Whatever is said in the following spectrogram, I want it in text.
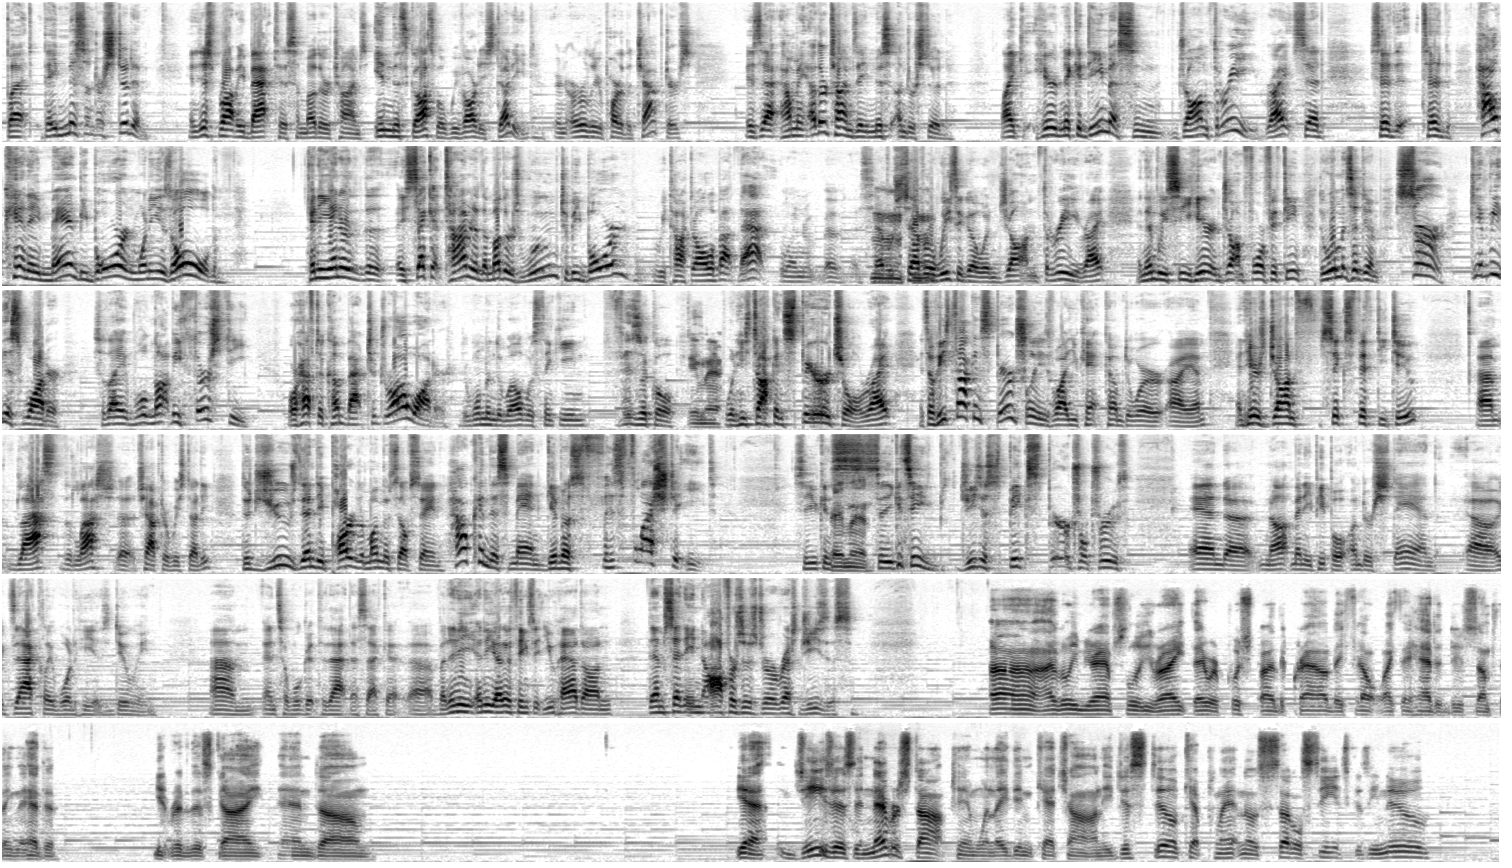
but they misunderstood him. And it just brought me back to some other times in this gospel we've already studied in earlier part of the chapters. Is that how many other times they misunderstood? Like here, Nicodemus in John three, right? Said, said, said, how can a man be born when he is old? Can he enter the, a second time into the mother's womb to be born? We talked all about that when uh, several, several weeks ago in John 3, right? And then we see here in John 4:15, the woman said to him, "Sir, give me this water so that I will not be thirsty or have to come back to draw water." The woman at the well was thinking physical. Amen. When he's talking spiritual, right? And so he's talking spiritually is why you can't come to where I am. And here's John 6:52 um, last the last uh, chapter we studied the jews then departed among themselves saying how can this man give us f- his flesh to eat so you can Amen. so you can see jesus speaks spiritual truth and uh, not many people understand uh, exactly what he is doing um, and so we'll get to that in a second uh, but any any other things that you had on them sending officers to arrest jesus Uh, I believe you're absolutely right. They were pushed by the crowd. They felt like they had to do something. They had to get rid of this guy. And um, yeah, Jesus, it never stopped him when they didn't catch on. He just still kept planting those subtle seeds because he knew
